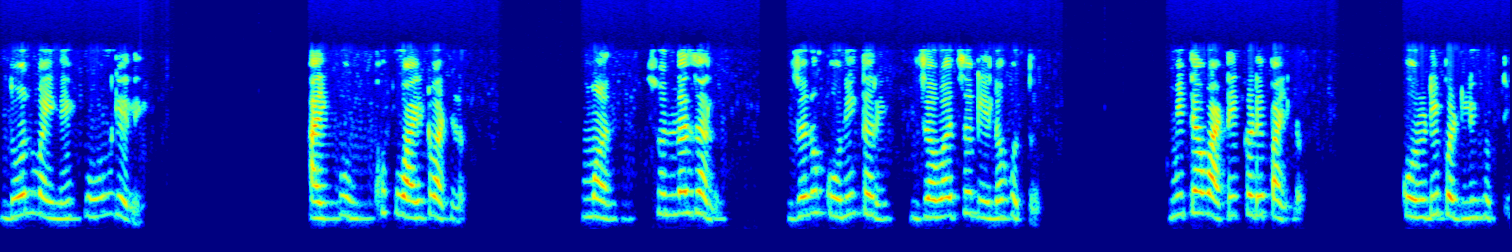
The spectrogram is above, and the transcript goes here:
दोन महिने होऊन गेले. ऐकून खूप वाईट वाटलं. मन सुन्न झालं. जणू कोणीतरी जवळच गेलं होतं. मी त्या वाटेकडे पाहिलं. कोरडी पडली होती.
